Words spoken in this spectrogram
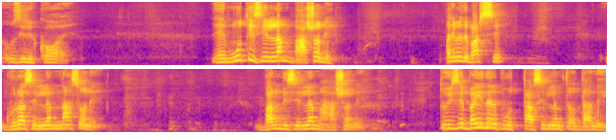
উজিরে কয়? যে মুতি ছিললাম ভাষণে। মধ্যে ভাসছে ঘোড়া ছিললাম নাচনে। বান্দি ছিললাম হাসনে। তুই যে বাইনের পুত, তা ছিললাম তো দানে।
